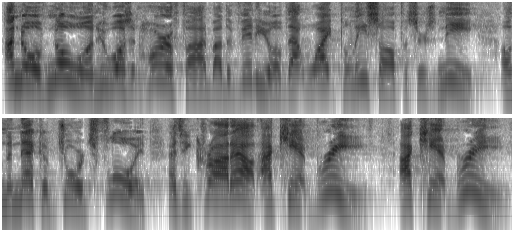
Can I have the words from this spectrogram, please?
I know of no one who wasn't horrified by the video of that white police officer's knee on the neck of George Floyd as he cried out, I can't breathe. I can't breathe.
